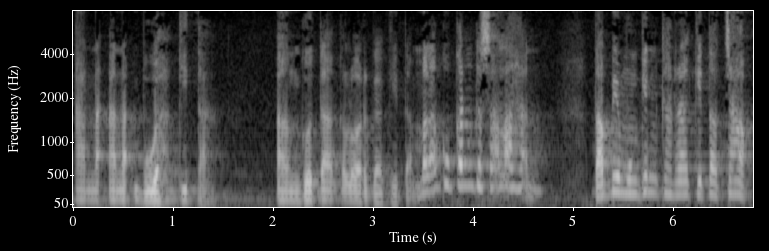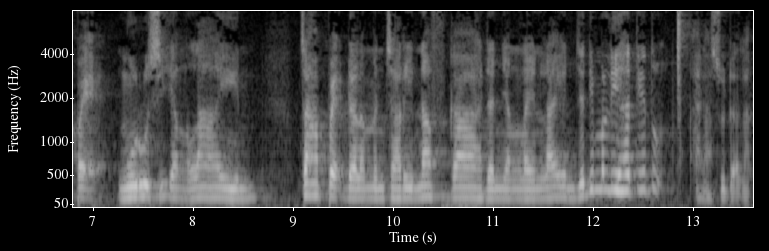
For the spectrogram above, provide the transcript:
anak-anak buah kita, anggota keluarga kita melakukan kesalahan tapi mungkin karena kita capek ngurusi yang lain, capek dalam mencari nafkah dan yang lain-lain. Jadi melihat itu, alah sudahlah.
